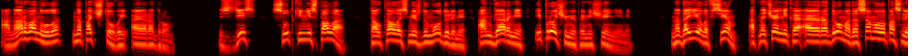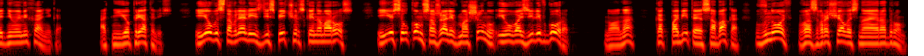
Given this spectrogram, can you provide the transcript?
она рванула на почтовый аэродром. Здесь сутки не спала, толкалась между модулями, ангарами и прочими помещениями. Надоело всем, от начальника аэродрома до самого последнего механика. От нее прятались. Ее выставляли из диспетчерской на мороз. Ее силком сажали в машину и увозили в город. Но она, как побитая собака, вновь возвращалась на аэродром,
